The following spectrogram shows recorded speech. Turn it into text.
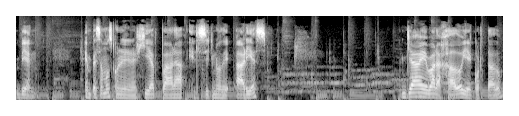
Bien, empezamos con la energía para el signo de Aries. Ya he barajado y he cortado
